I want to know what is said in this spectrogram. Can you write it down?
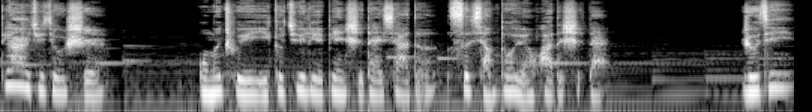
第二句就是，我们处于一个剧烈变时代下的思想多元化的时代。如今，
